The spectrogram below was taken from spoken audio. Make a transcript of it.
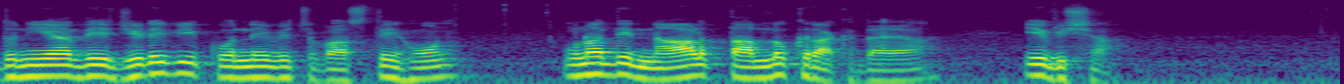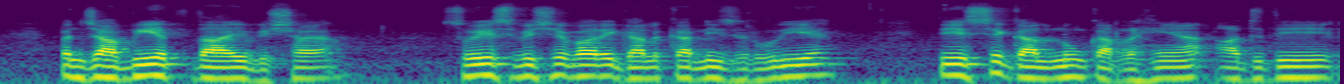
ਦੁਨੀਆ ਦੇ ਜਿਹੜੇ ਵੀ ਕੋਨੇ ਵਿੱਚ ਵਸਦੇ ਹੋਣ, ਉਹਨਾਂ ਦੇ ਨਾਲ ਤਾਲੁਕ ਰੱਖਦਾ ਆ ਇਹ ਵਿਸ਼ਾ। ਪੰਜਾਬੀਅਤ ਦਾ ਇਹ ਵਿਸ਼ਾ ਆ। ਸੋ ਇਸ ਵਿਸ਼ੇ ਬਾਰੇ ਗੱਲ ਕਰਨੀ ਜ਼ਰੂਰੀ ਹੈ ਤੇ ਇਸੇ ਗੱਲ ਨੂੰ ਕਰ ਰਹੇ ਹਾਂ ਅੱਜ ਦੇ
